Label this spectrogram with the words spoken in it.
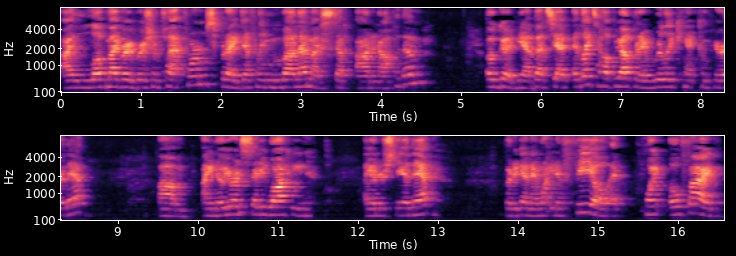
I love my vibration platforms, but I definitely move on them. I step on and off of them. Oh, good. Yeah, Betsy, I'd like to help you out, but I really can't compare that. Um, I know you're on steady walking. I understand that. But again, I want you to feel at 0.05,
